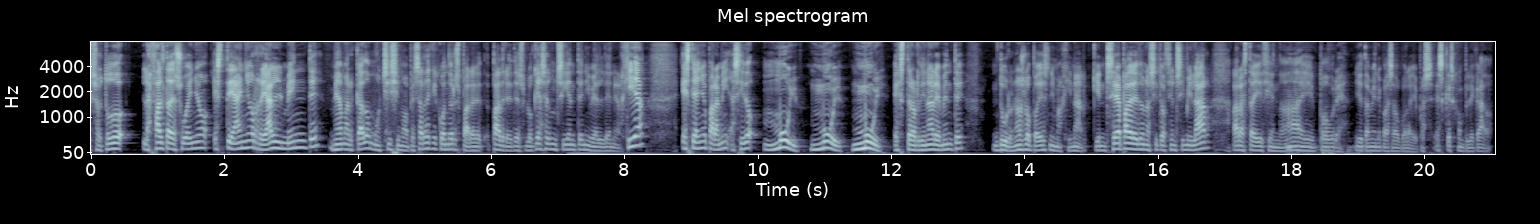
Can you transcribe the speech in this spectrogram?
sobre todo la falta de sueño este año realmente me ha marcado muchísimo. A pesar de que cuando eres padre, desbloqueas un siguiente nivel de energía, este año para mí ha sido muy, muy, muy extraordinariamente duro. No os lo podéis ni imaginar. Quien sea padre de una situación similar, ahora está diciendo, ay, pobre, yo también he pasado por ahí. Pues es que es complicado.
